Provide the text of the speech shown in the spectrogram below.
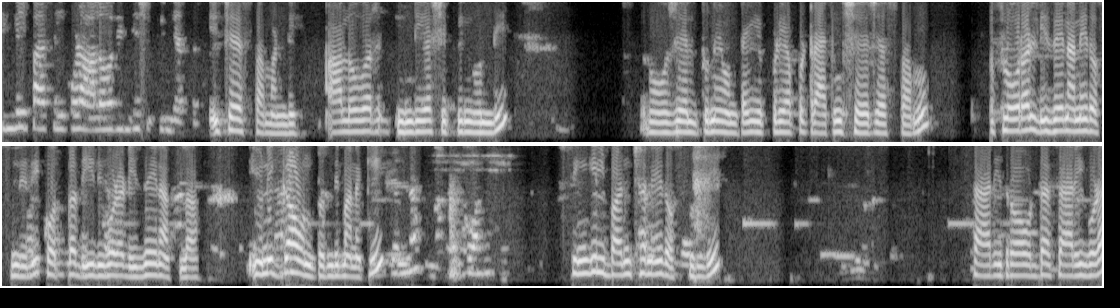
సింగిల్ పార్సల్ కూడా ఆల్ ఓవర్ ఇండియా షిప్పింగ్ చేస్తారు. ఇచ్చేస్తామండి ఆల్ ఓవర్ ఇండియా షిప్పింగ్ ఉంది. రోజు వెళ్తూనే ఉంటాయి. ఎప్పటికప్పుడు ట్రాకింగ్ షేర్ చేస్తాము. ఫ్లోరల్ డిజైన్ అనేది వస్తుంది ఇది. కొత్తది. ఇది కూడా డిజైన్ అసలు యునిక్గా ఉంటుంది మనకి. సింగిల్ బంచ్ అనేది వస్తుంది. శారీ త్రో ద శారీ కూడా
